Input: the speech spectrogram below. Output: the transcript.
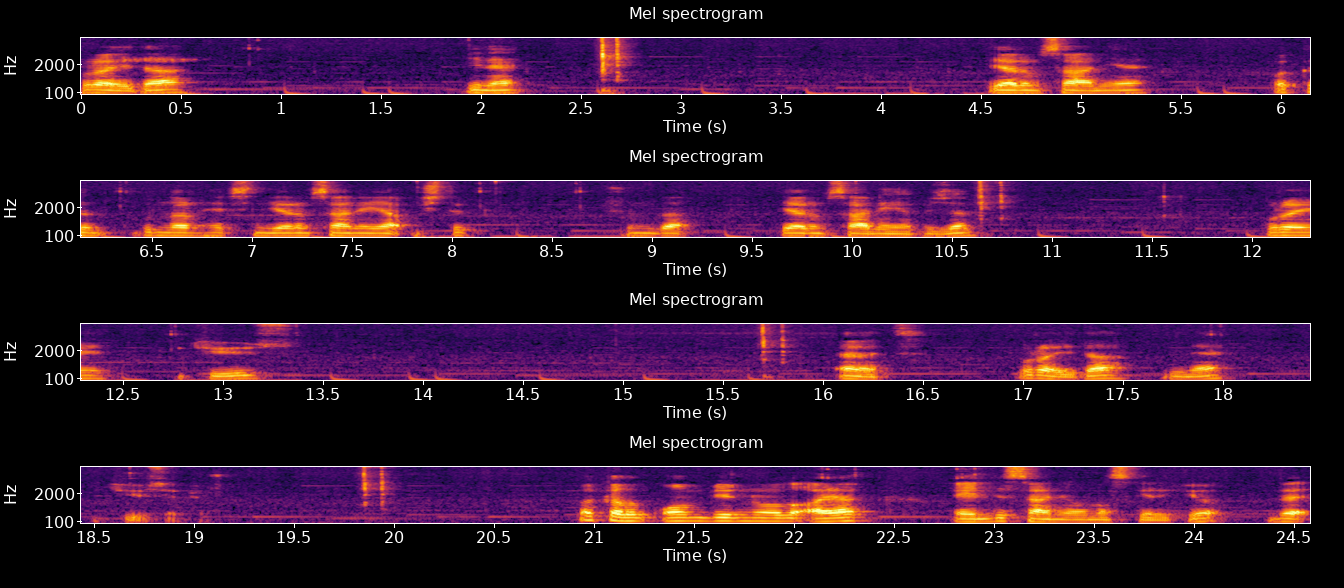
burayı da yine yarım saniye. Bakın bunların hepsini yarım saniye yapmıştık. Şunu da yarım saniye yapacağım. Burayı 200 Evet. Burayı da yine 200 yapıyorum. Bakalım 11 nolu ayak 50 saniye olması gerekiyor. Ve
